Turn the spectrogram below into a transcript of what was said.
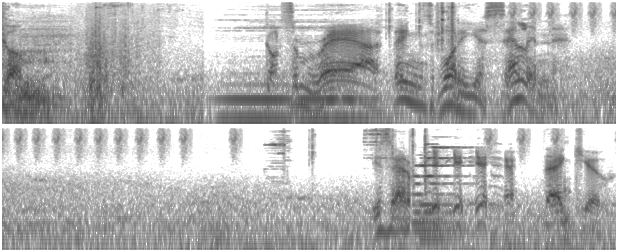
Welcome. Got some rare things. What are you selling? Is that a... Thank you.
